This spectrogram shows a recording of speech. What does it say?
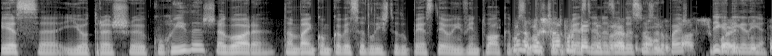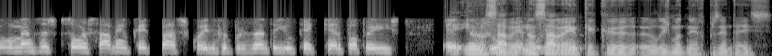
essa e outras uh, corridas. Agora, também como cabeça de lista do PSD ou eventual cabeça mas, de lista do PSD é nas eleições europeias. Diga, diga, diga. Pelo menos as pessoas sabem o que é que Passos Coelho representa e o que é que quer para o país. E não sabem, não sabem o que é que eh, Luís Montenegro representa, é isso?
